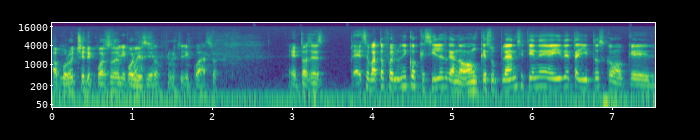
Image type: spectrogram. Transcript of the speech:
a puro chiricuazo de policía. Puro chiricuazo. Entonces, ese vato fue el único que sí les ganó, aunque su plan sí tiene ahí detallitos como que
